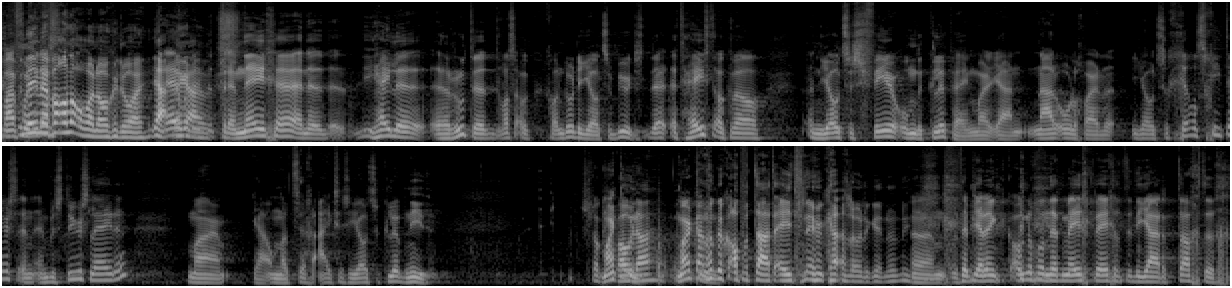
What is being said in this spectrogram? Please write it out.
Maar voor Neem de even alle oorlogen door. Ja, Nee, de, we. de tram 9 en de- de- die hele eh, route was ook gewoon door de Joodse buurt. Dus de- het heeft ook wel een Joodse sfeer om de club heen. Maar ja, na de oorlog waren er Joodse geldschieters en, en bestuursleden. Maar ja, om nou te zeggen, Ajax is een Joodse club niet. Slokje cola. maar Ik kan ook nog appeltaart eten, neem ik aan zo of niet? Ehm, dat heb jij denk ik ook nog wel net meegekregen. Dat in de jaren 80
